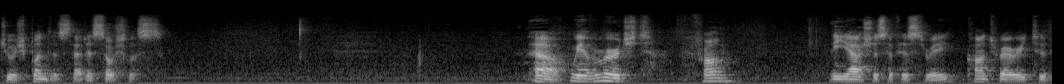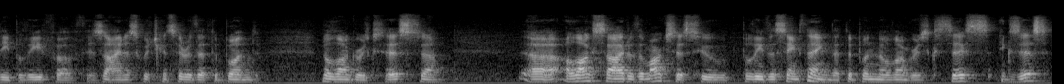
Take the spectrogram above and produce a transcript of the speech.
Jewish Bundists, that is, socialists. Now, we have emerged from the ashes of history, contrary to the belief of the Zionists, which consider that the Bund no longer exists, uh, uh, alongside of the Marxists who believe the same thing, that the Bund no longer exists, exists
